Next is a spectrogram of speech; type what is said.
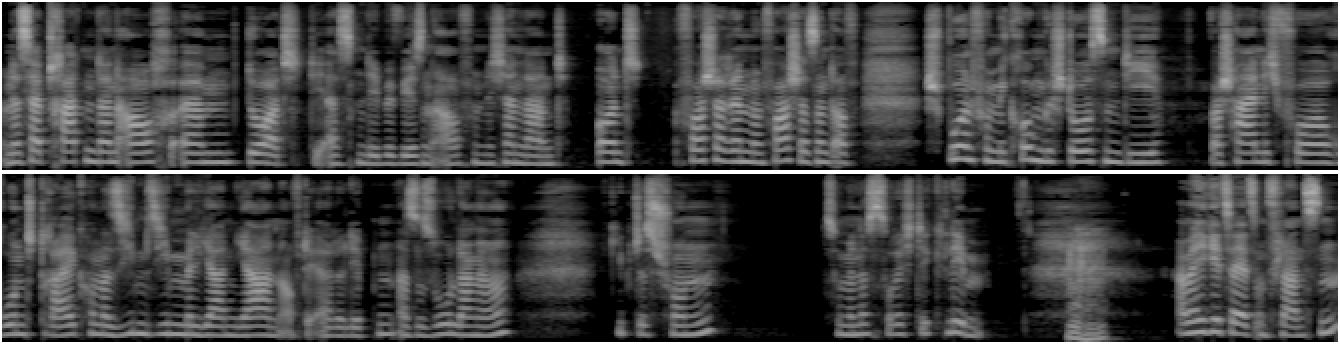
Und deshalb traten dann auch ähm, dort die ersten Lebewesen auf und nicht an Land. Und Forscherinnen und Forscher sind auf Spuren von Mikroben gestoßen, die wahrscheinlich vor rund 3,77 Milliarden Jahren auf der Erde lebten. Also so lange gibt es schon zumindest so richtig Leben. Mhm. Aber hier geht es ja jetzt um Pflanzen.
